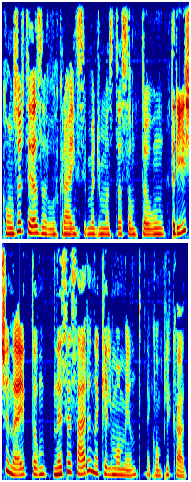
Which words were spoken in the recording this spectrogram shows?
Com certeza, lucrar em cima de uma situação tão triste, né? E tão necessária naquele momento. É complicado.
